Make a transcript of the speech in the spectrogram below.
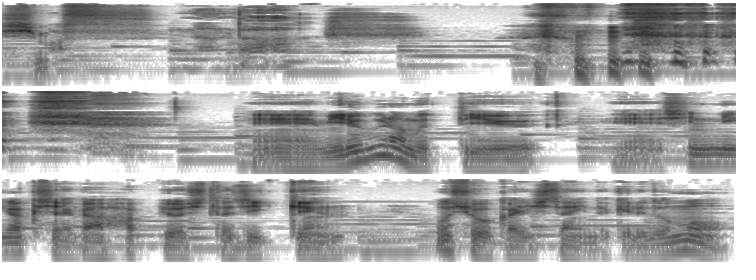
します。なんだ？えーミルグラムっていう、えー心理学者が発表した実験を紹介したいんだけれども、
